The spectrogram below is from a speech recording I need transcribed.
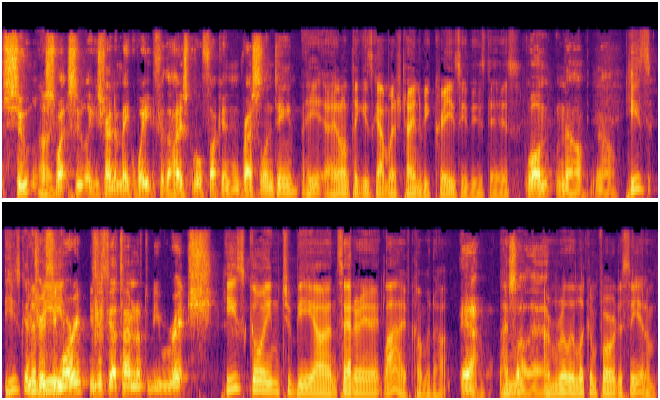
suit, Oh, a sweatsuit, like he's trying to make weight for the high school fucking wrestling team. He, I don't think he's got much time to be crazy these days. Well, no, no. He's he's going to be Tracy be Morgan, he's just got time enough to be rich. he's going to be on Saturday Night Live coming up. Yeah, I I'm, saw that. I'm really looking forward to seeing him.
